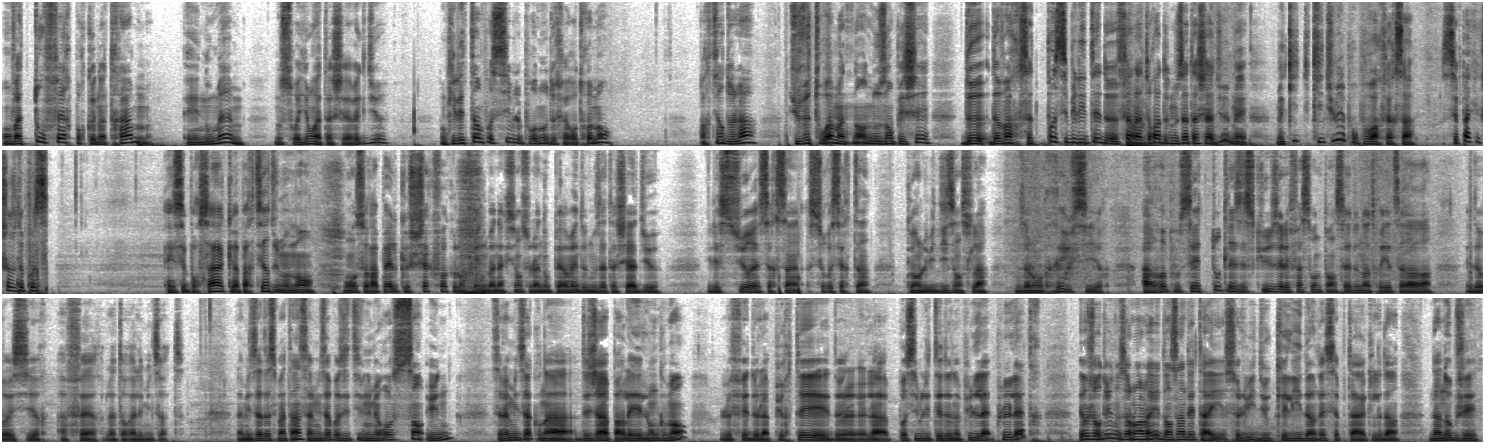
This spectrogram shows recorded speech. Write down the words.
On va tout faire pour que notre âme et nous-mêmes, nous soyons attachés avec Dieu. Donc il est impossible pour nous de faire autrement. À partir de là, tu veux toi maintenant nous empêcher de d'avoir cette possibilité de faire la Torah, de nous attacher à Dieu, mais qui, qui tu es pour pouvoir faire ça? C'est pas quelque chose de possible. Et c'est pour ça qu'à partir du moment où on se rappelle que chaque fois que l'on fait une bonne action, cela nous permet de nous attacher à Dieu, il est sûr et certain, sûr et certain qu'en lui disant cela, nous allons réussir à repousser toutes les excuses et les façons de penser de notre Yetzirara et de réussir à faire la Torah et les mitzvot. La mitzvah de ce matin, c'est la mitzvah positive numéro 101. C'est la mitzvah qu'on a déjà parlé longuement, le fait de la pureté et de la possibilité de ne plus l'être. Et aujourd'hui, nous allons aller dans un détail, celui du keli, d'un réceptacle, d'un objet,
